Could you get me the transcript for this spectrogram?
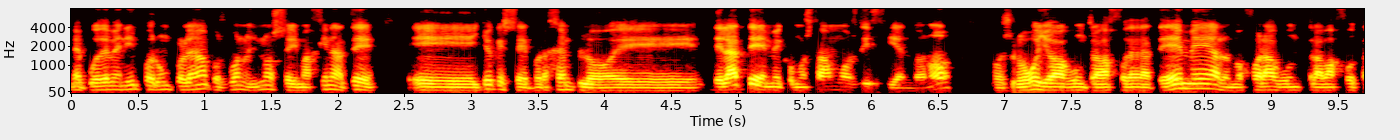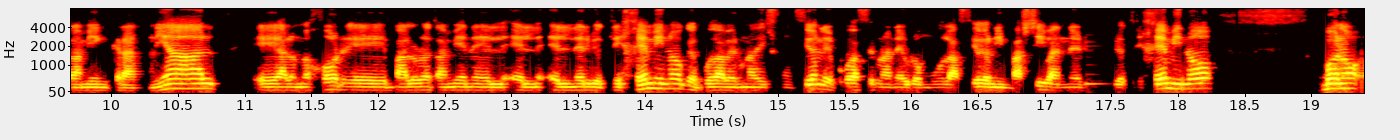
me puede venir por un problema, pues bueno, no sé, imagínate, eh, yo qué sé, por ejemplo, eh, del ATM, como estábamos diciendo, ¿no? Pues luego yo hago un trabajo de ATM, a lo mejor hago un trabajo también craneal, eh, a lo mejor eh, valora también el, nervio trigémino, que puede haber una disfunción, le puedo hacer una neuromodulación invasiva en nervio trigémino. Bueno,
